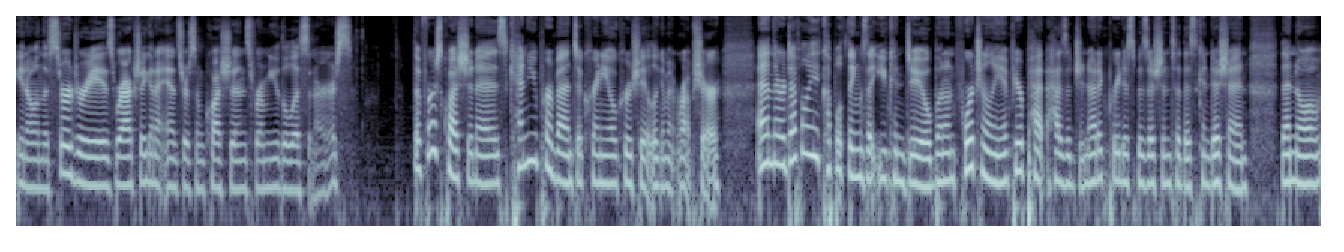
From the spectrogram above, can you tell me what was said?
you know, and the surgeries, we're actually going to answer some questions from you, the listeners. The first question is Can you prevent a cranial cruciate ligament rupture? And there are definitely a couple things that you can do, but unfortunately, if your pet has a genetic predisposition to this condition, then no,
